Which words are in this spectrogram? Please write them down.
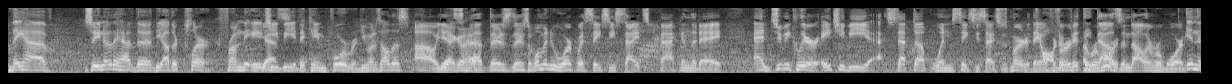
They have So you know they have the the other clerk from the HEB Yes. that came forward. Do you want to tell this? Oh yes. Yeah, go ahead. Uh, there's there's a woman who worked with Stacey Stites back in the day, and to be clear, HEB stepped up when Stacey Stites was murdered. They offered, Offered a fifty thousand dollar reward In the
